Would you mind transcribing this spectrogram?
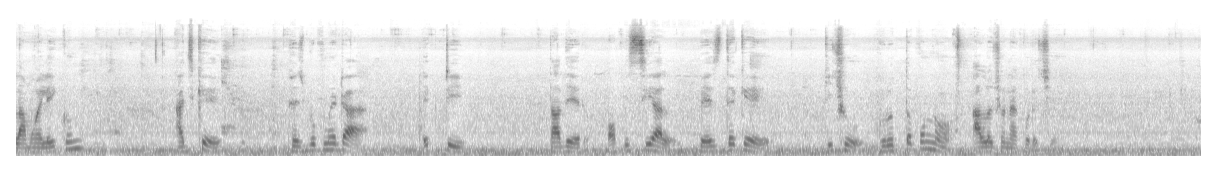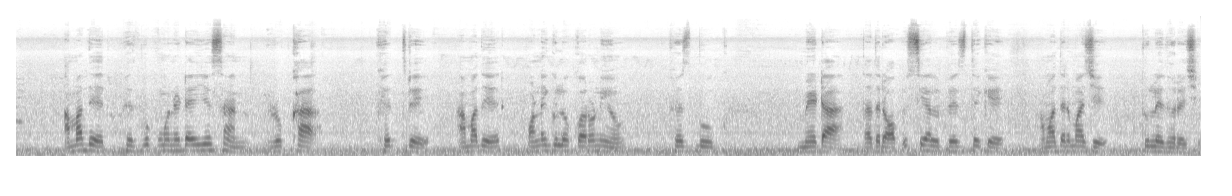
আসসালামু আলাইকুম। আজকে ফেসবুক মেটা একটি তাদের অফিসিয়াল পেজ থেকে কিছু গুরুত্বপূর্ণ আলোচনা করেছে। আমাদের ফেসবুক মনিটাইজেশান রক্ষা ক্ষেত্রে আমাদের অনেকগুলো করণীয় ফেসবুক মেটা তাদের অফিসিয়াল পেজ থেকে আমাদের মাঝে তুলে ধরেছে।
